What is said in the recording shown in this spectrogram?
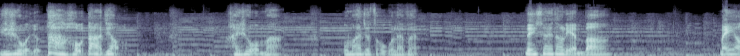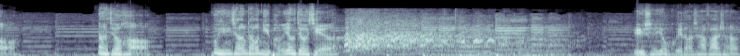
于是我就大吼大叫，还是我妈，我妈就走过来问：“没摔到脸吧？”“没有。”“那就好。”不影响找女朋友就行。于是又回到沙发上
